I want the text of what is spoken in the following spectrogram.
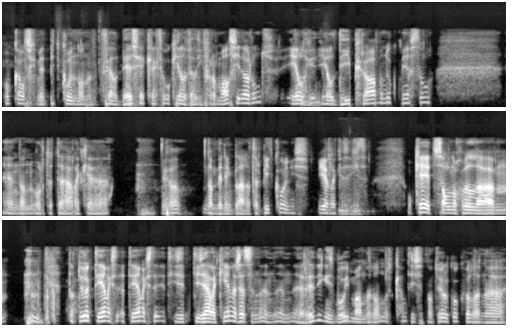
ook als je met Bitcoin dan veel bezig bent, krijg je ook heel veel informatie daar rond. Heel, mhm. heel diepgravend ook meestal. En dan wordt het eigenlijk, uh, ja, dan ben ik blij dat er Bitcoin is, eerlijk mhm. gezegd. Oké, het zal nog wel. Um, natuurlijk, het enigste, het, enigste het, is, het is eigenlijk enerzijds een, een, een reddingsboei, maar aan de andere kant is het natuurlijk ook wel een. Uh,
